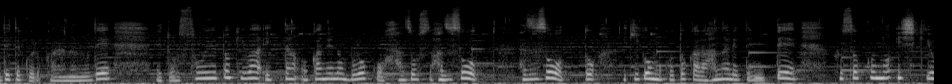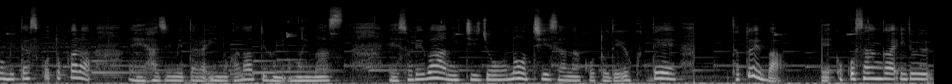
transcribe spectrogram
出てくるからなので、えっと、そういう時は一旦お金のブロックを外す外そう外そうと意気込むことから離れてみて不足の意識を満たすことから、えー、始めたらいいのかなというふうに思います、えー、それは日常の小さなことでよくて例えば、えー、お子さんがいる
